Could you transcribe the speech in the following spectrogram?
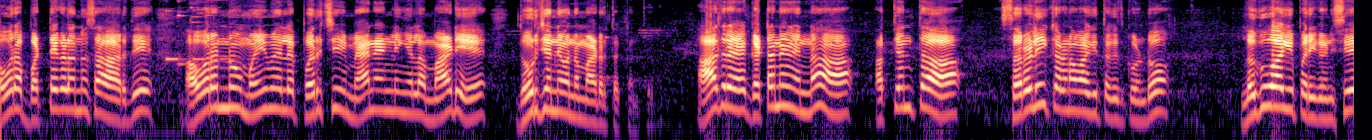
ಅವರ ಬಟ್ಟೆಗಳನ್ನು ಸಹ ಹರಿದು ಅವರನ್ನು ಮೈ ಮೇಲೆ ಪರಿಚಿ ಮ್ಯಾನ್ ಹ್ಯಾಂಡ್ಲಿಂಗ್ ಎಲ್ಲ ಮಾಡಿ ದೌರ್ಜನ್ಯವನ್ನು ಮಾಡಿರ್ತಕ್ಕಂಥದ್ದು. ಆದರೆ ಘಟನೆಯನ್ನು ಅತ್ಯಂತ ಸರಳೀಕರಣವಾಗಿ ತೆಗೆದುಕೊಂಡು ಲಘುವಾಗಿ ಪರಿಗಣಿಸಿ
